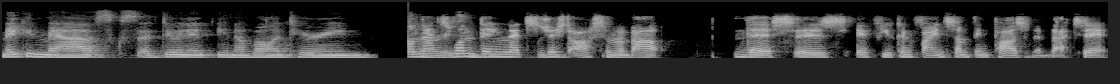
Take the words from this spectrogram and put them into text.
making masks, uh, doing it, you know, volunteering. And that's one thing that's just awesome about this is if you can find something positive, that's it.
